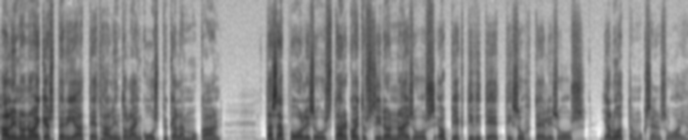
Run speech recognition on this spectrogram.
Hallinnon oikeusperiaatteet hallintolain 6 pykälän mukaan tasapuolisuus, tarkoitussidonnaisuus, objektiviteetti, suhteellisuus ja luottamuksen suoja.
